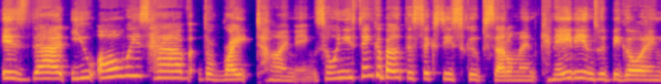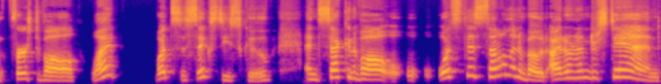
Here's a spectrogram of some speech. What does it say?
is that you always have the right timing. So when you think about the 60 scoop settlement, Canadians would be going, first of all, what? What's the 60 scoop? And second of all what's this settlement about? I don't understand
